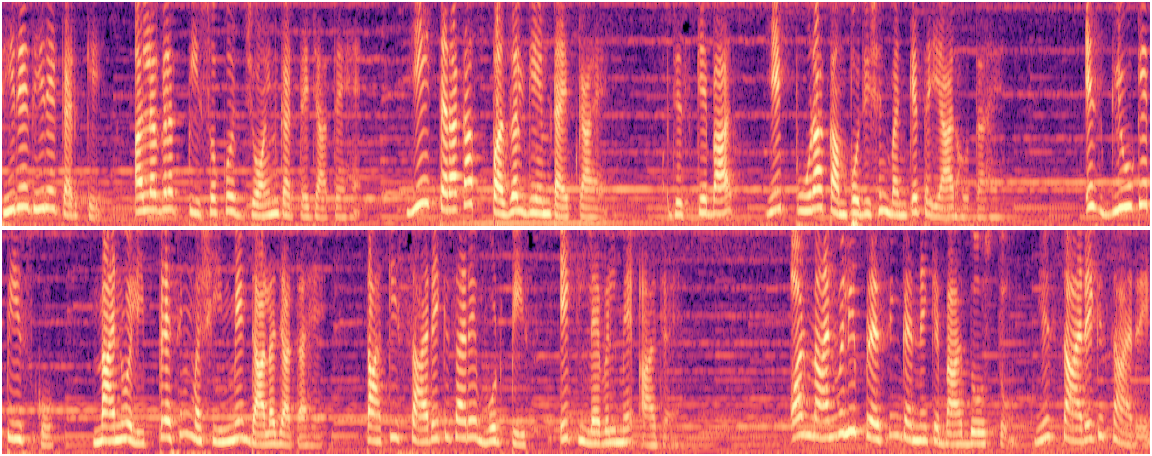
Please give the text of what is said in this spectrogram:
धीरे धीरे करके अलग अलग पीसों को ज्वाइन करते जाते हैं। ये एक तरह का पजल गेम टाइप का है, जिसके बाद ये पूरा कंपोजिशन बन के तैयार होता है। इस ग्लू के पीस को मैनुअली प्रेसिंग मशीन में डाला जाता है, ताकि सारे के सारे वुड पीस एक लेवल में आ जाए। और मैनुअली प्रेसिंग करने के बाद दोस्तों, ये सारे के सारे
